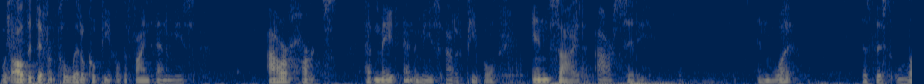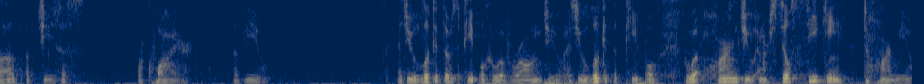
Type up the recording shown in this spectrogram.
with all the different political people to find enemies. Our hearts have made enemies out of people inside our city. And what does this love of Jesus require of you? As you look at those people who have wronged you, as you look at the people who have harmed you and are still seeking to harm you,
